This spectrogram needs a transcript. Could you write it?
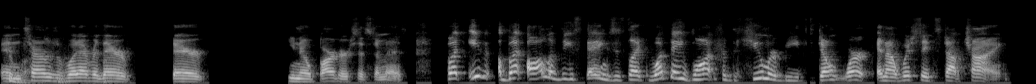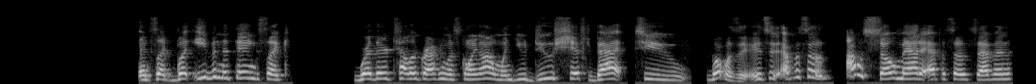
in terms of whatever their their you know barter system is. But even but all of these things, it's like what they want for the humor beats don't work, and I wish they'd stop trying. And it's like, but even the things like where they're telegraphing what's going on, when you do shift back to what was it it? Is an episode? I was so mad at episode seven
